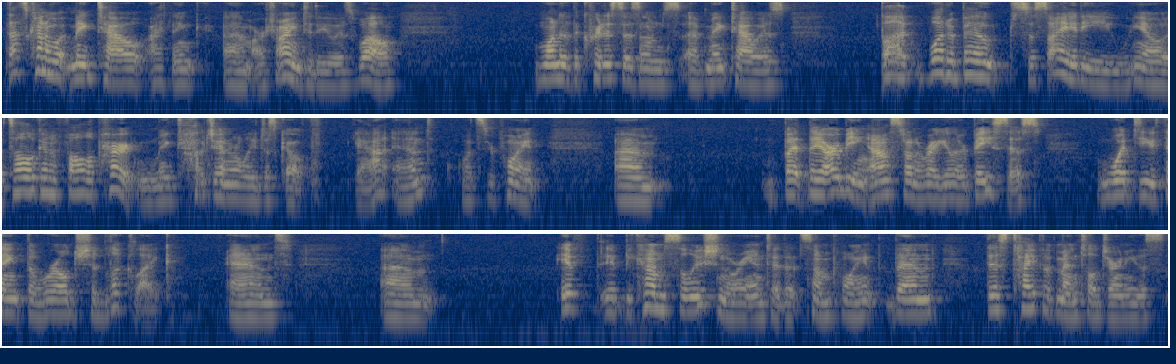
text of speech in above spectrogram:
that's kind of what MGTOW, I think, um, are trying to do as well. One of the criticisms of MGTOW is, but what about society? You know, it's all going to fall apart. And MGTOW generally just go, yeah, and what's your point? Um, but they are being asked on a regular basis, what do you think the world should look like? And um, if it becomes solution oriented at some point, then this type of mental journey, this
